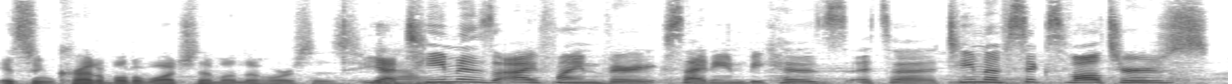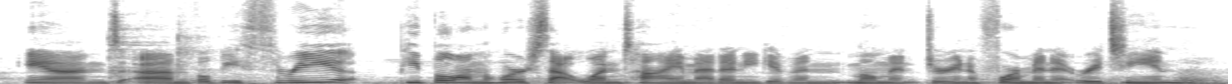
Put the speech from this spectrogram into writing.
it's incredible to watch them on the horses. Yeah, team is I find very exciting because it's a team of six vaulters, and um, there'll be three people on the horse at one time at any given moment during a four minute routine,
